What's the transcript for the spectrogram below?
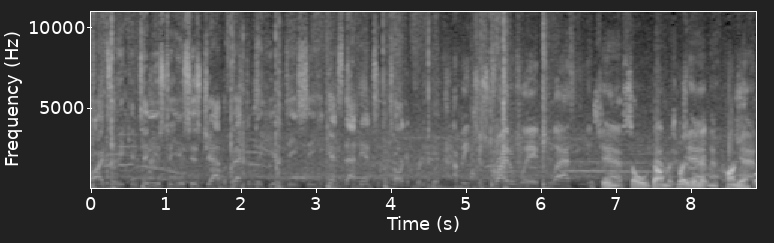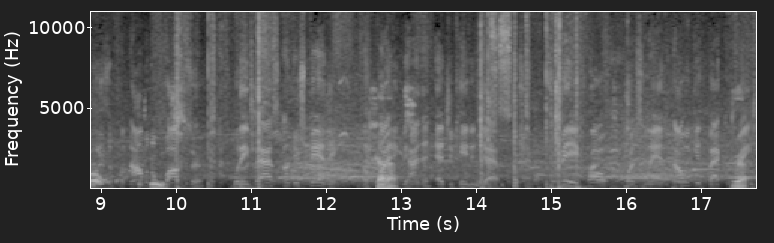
All right, so he continues to use his jab effectively here, DC. He gets that hand to the target pretty quick. I mean, just right away, blasting the This jab. game is so dumb. It's not even letting me punch, Yeah. bro. He's a phenomenal Jeez. boxer with a vast understanding of Shut fighting up. behind an educated jab. Big, powerful punch lands. Now he gets back to Yeah. race.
